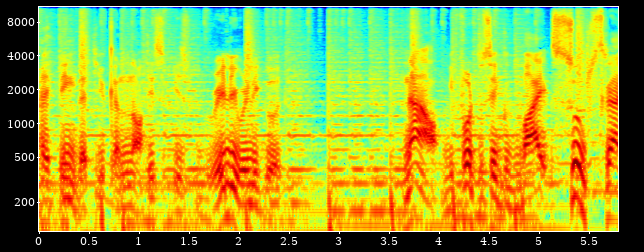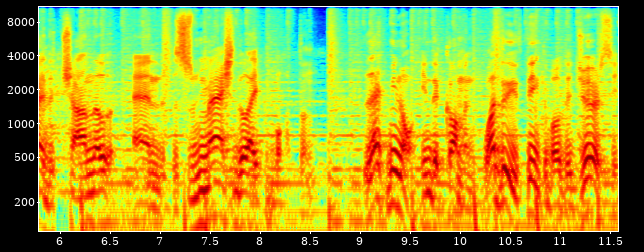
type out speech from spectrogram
I think that you can notice, is really, really good. Now, before to say goodbye, subscribe the channel and smash the like button. Let me know in the comment what do you think about the jersey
